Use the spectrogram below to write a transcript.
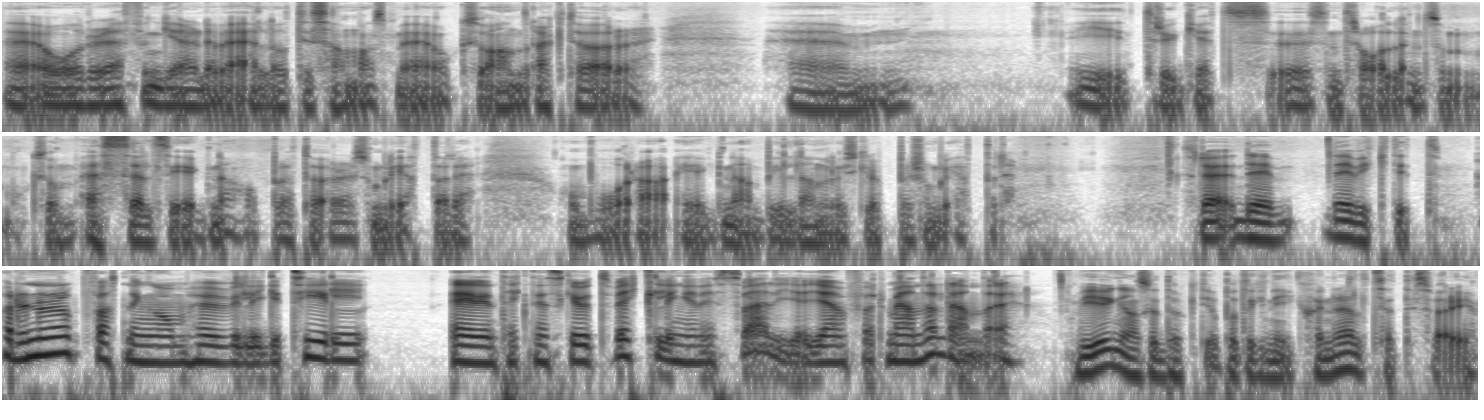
Eh, och det där fungerade väl och tillsammans med också andra aktörer ehm, i Trygghetscentralen som också SLs egna operatörer som letade och våra egna bildanalysgrupper som letade. Så det, det, det är viktigt. Har du någon uppfattning om hur vi ligger till i den tekniska utvecklingen i Sverige jämfört med andra länder? Vi är ganska duktiga på teknik generellt sett i Sverige.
